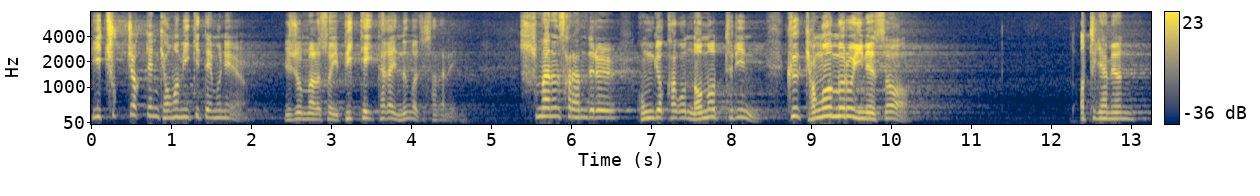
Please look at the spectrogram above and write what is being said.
이 축적된 경험이 있기 때문이에요. 요즘 말로 소위 빅데이터가 있는 거죠, 사단에게. 수많은 사람들을 공격하고 넘어뜨린 그 경험으로 인해서 어떻게 하면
